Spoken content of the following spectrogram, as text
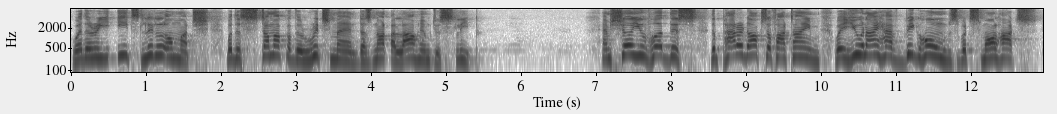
whether he eats little or much, but the stomach of the rich man does not allow him to sleep. I'm sure you've heard this the paradox of our time, where you and I have big homes but small hearts,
